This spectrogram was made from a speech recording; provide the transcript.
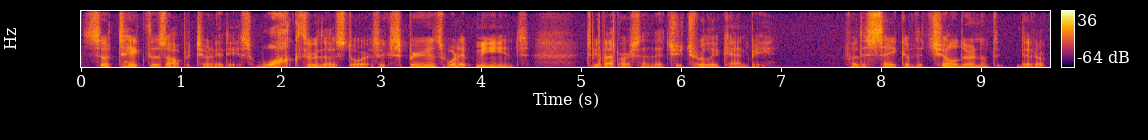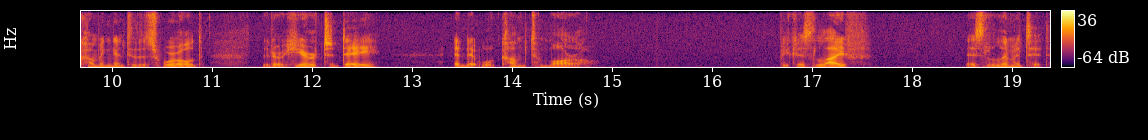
So take those opportunities, walk through those doors, experience what it means to be the best person that you truly can be for the sake of the children that are coming into this world, that are here today, and that will come tomorrow. Because life is limited,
